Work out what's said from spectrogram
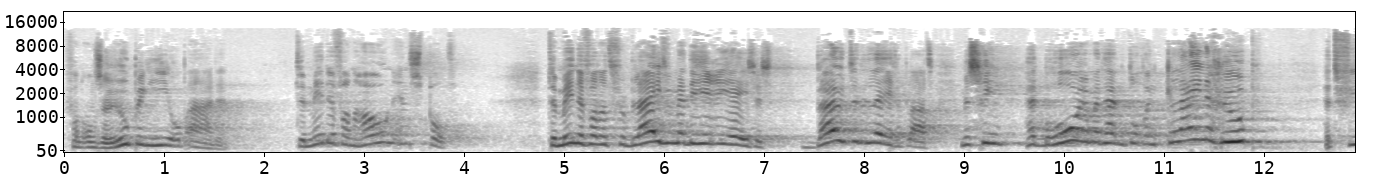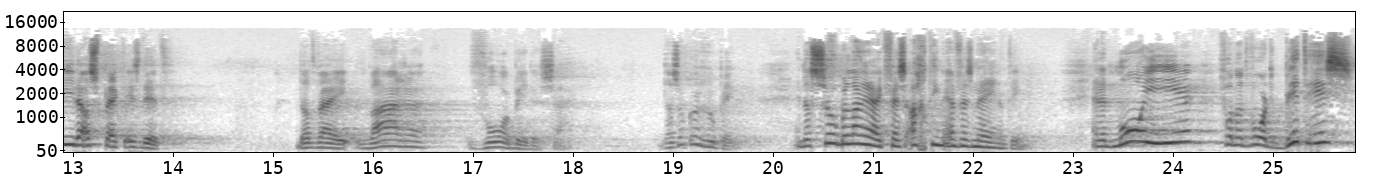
van onze roeping hier op aarde. Te midden van hoon en spot. Te midden van het verblijven met de Heer Jezus. Buiten de lege plaats. Misschien het behoren met Hem tot een kleine groep. Het vierde aspect is dit. Dat wij ware voorbidders zijn. Dat is ook een roeping. En dat is zo belangrijk, vers 18 en vers 19. En het mooie hier van het woord bid is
